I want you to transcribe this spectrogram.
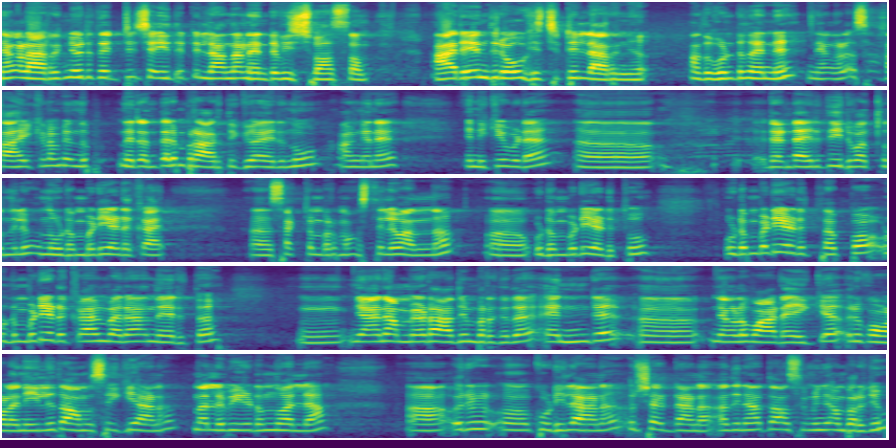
ഞങ്ങൾ അറിഞ്ഞൊരു തെറ്റ് ചെയ്തിട്ടില്ല എന്നാണ് എന്റെ വിശ്വാസം. ആരെയും ദ്രോഹിച്ചിട്ടില്ല അറിഞ്ഞ്. അതുകൊണ്ട് തന്നെ ഞങ്ങളെ സഹായിക്കണമെന്ന് നിരന്തരം പ്രാർത്ഥിക്കുമായിരുന്നു അങ്ങനെ എനിക്കിവിടെ രണ്ടായിരത്തി ഇരുപത്തൊന്നിൽ വന്ന് ഉടമ്പടി എടുക്കാൻ സെപ്റ്റംബർ മാസത്തിൽ വന്ന് ഉടമ്പടി എടുത്തു. ഉടമ്പടി എടുത്തപ്പോൾ ഉടമ്പടി എടുക്കാൻ വരാൻ നേരത്ത് ഞാൻ അമ്മയോട് ആദ്യം പറഞ്ഞത് എന്റെ ഞങ്ങൾ വാടകയ്ക്ക് ഒരു കോളനിയിൽ താമസിക്കുകയാണ്. നല്ല വീടൊന്നുമല്ല. ഒരു കുടിലാണ് ഒരു ഷെഡാണ് അതിനകത്ത് താമസിക്കുമ്പോൾ ഞാൻ പറഞ്ഞു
